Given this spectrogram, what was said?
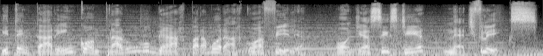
e tentar encontrar um lugar para morar com a filha. Onde assistir Netflix.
